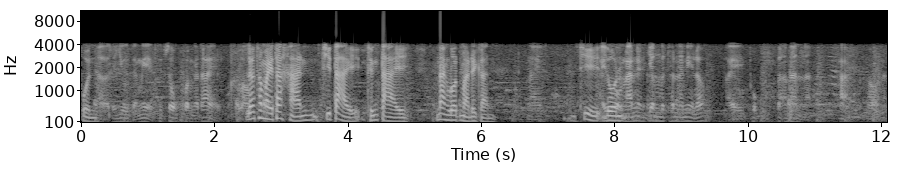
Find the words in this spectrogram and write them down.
คน เออถ้าอยู่ตรงนี้สิบสองคนก็ได้แล้วทำไมทหารที่ตายถึงตายนั่งรถมาด้วยกัน ไหนที่ไอ้โดพวนกนั้นเนี่ยยังไม่ทันอันนี้แล้ว ไอ้พวกอันนั้นน่ะพระเขานะ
